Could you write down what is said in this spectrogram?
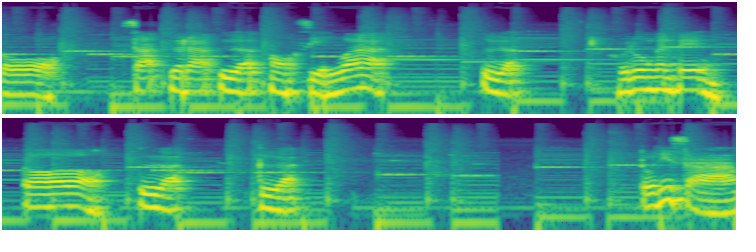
กอ สะระเอือออกเสียงว่า เอือรวมกันเป็นกอเอือเกือตัวที่สาม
